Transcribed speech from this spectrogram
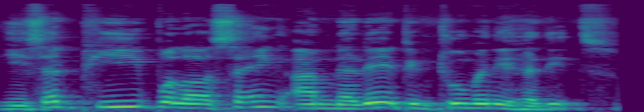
He said, People are saying I'm narrating too many hadiths.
